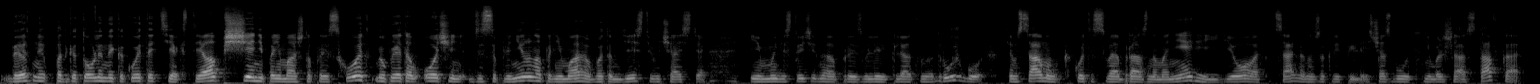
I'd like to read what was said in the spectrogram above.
Дает мне подготовленный какой-то текст. Я вообще не понимаю, что происходит, но при этом очень дисциплинированно принимаю в этом действии участие. И мы действительно произвели клятву на дружбу, тем самым в какой-то своеобразной манере ее официально ну, закрепили. Сейчас будет небольшая ставка.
